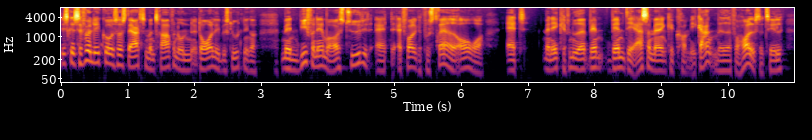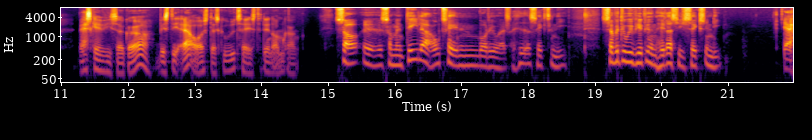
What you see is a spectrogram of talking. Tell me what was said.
Det skal selvfølgelig ikke gå så stærkt, som man træffer nogle dårlige beslutninger, men vi fornemmer også tydeligt, at, at folk er frustreret over, at man ikke kan finde ud af, hvem, hvem det er, som man kan komme i gang med at forholde sig til. Hvad skal vi så gøre, hvis det er os, der skal udtages til den omgang? Så øh, som en del af aftalen, hvor det jo altså hedder 6-9, så vil du i virkeligheden hellere sige 6 end 9? Ja,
